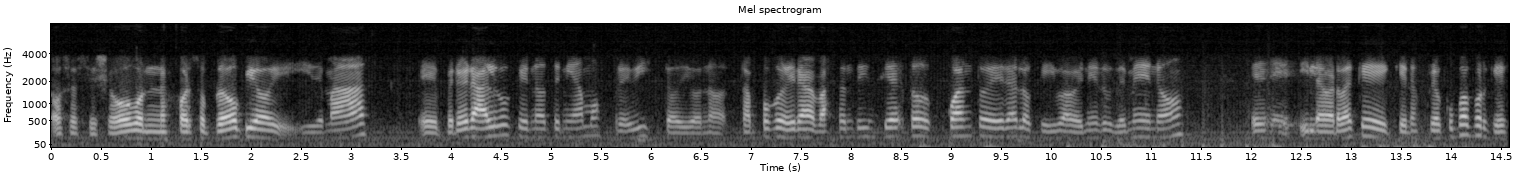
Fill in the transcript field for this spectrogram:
o sea, se llevó con un esfuerzo propio y, demás, eh, pero era algo que no teníamos previsto, digo, no, tampoco era bastante incierto cuánto era lo que iba a venir de menos, eh, y la verdad que, que nos preocupa porque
